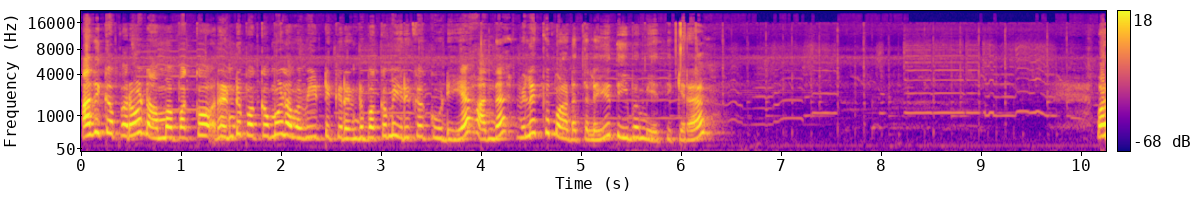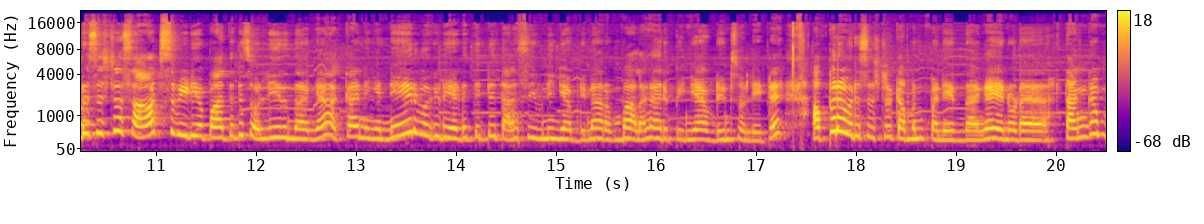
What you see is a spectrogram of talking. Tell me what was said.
அதுக்கப்புறம் நம்ம பக்கம் ரெண்டு பக்கமும் நம்ம வீட்டுக்கு ரெண்டு பக்கமும் இருக்கக்கூடிய அந்த விளக்கு மாடத்துலேயே தீபம் ஏற்றிக்கிறேன் ஒரு சிஸ்டர் ஷார்ட்ஸ் வீடியோ பார்த்துட்டு சொல்லியிருந்தாங்க. அக்கா நீங்கள் நேர் வகுடு தலை சீவினீங்க அப்படின்னா ரொம்ப அழகாக இருப்பீங்க அப்படின்னு சொல்லிட்டு. அப்புறம் ஒரு சிஸ்டர் கமெண்ட் பண்ணியிருந்தாங்க. என்னோட தங்கம்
